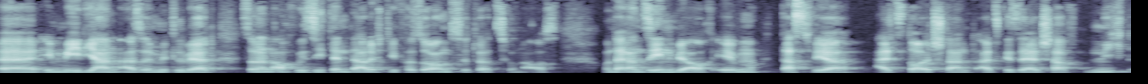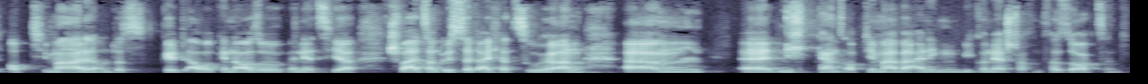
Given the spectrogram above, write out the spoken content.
äh, im Median, also im Mittelwert, sondern auch, wie sieht denn dadurch die Versorgungssituation aus? Und daran sehen wir auch eben, dass wir als Deutschland, als Gesellschaft nicht optimal, und das gilt auch genauso, wenn jetzt hier Schweizer und Österreicher zuhören, ähm, äh, nicht ganz optimal bei einigen Mikronährstoffen versorgt sind.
